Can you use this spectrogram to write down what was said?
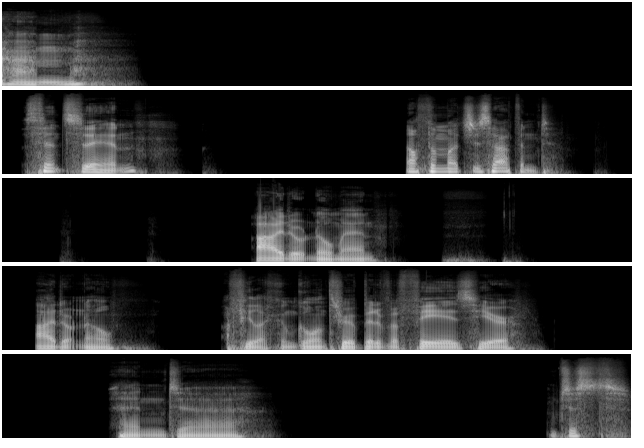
um, since then, Nothing much has happened. I don't know, man. I don't know. I feel like I'm going through a bit of a phase here. And uh, I'm just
